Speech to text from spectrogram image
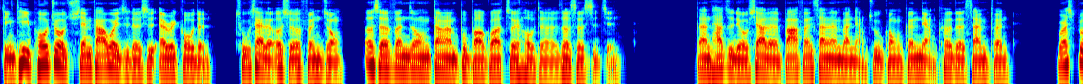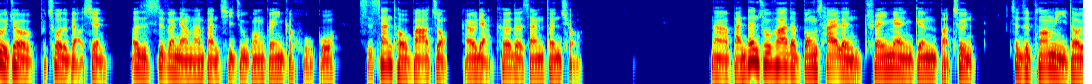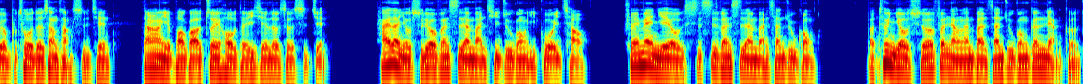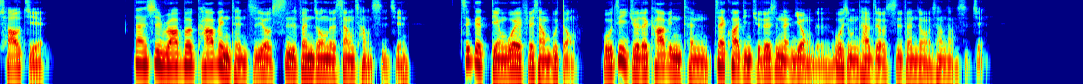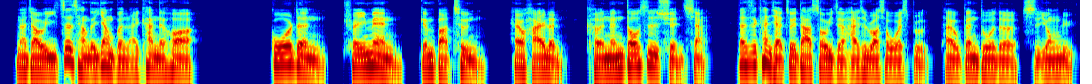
顶替 Paul George 先发位置的是 Eric Golden，出赛了二十二分钟，二十二分钟当然不包括最后的垃圾时间，但他只留下了八分、三篮板、两助攻跟两颗的三分。Westbrook 就有不错的表现，二十四分、两篮板、七助攻跟一个火锅。十三投八中，还有两颗的三分球。那板凳出发的 Bones Hyland、Tre Mann 跟 Batun，甚至 Plumlee 都有不错的上场时间，当然也包括最后的一些垃圾时间。Hylan 有十六分、四篮板、七助攻，一锅一抄。Tre Mann 也有十四分、四篮板、三助攻。Batum 也有十二分、两篮板、三助攻跟两个抄截。但是 Robert Covington 只有四分钟的上场时间，这个点我也非常不懂。我自己觉得 Covington 在快艇绝对是能用的，为什么他只有四分钟的上场时间？那假如以这场的样本来看的话，Gordon、Tre Mann 跟 Batun，还有 Hyland 可能都是选项，但是看起来最大受益者还是 Russell Westbrook，他有更多的使用率。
